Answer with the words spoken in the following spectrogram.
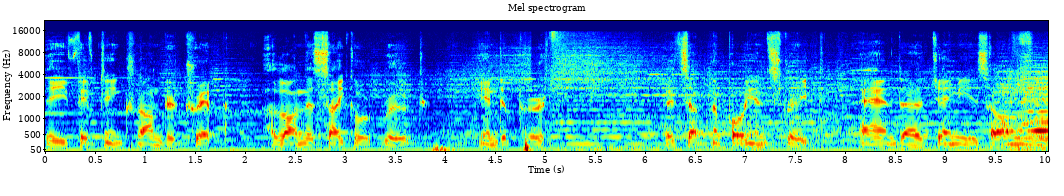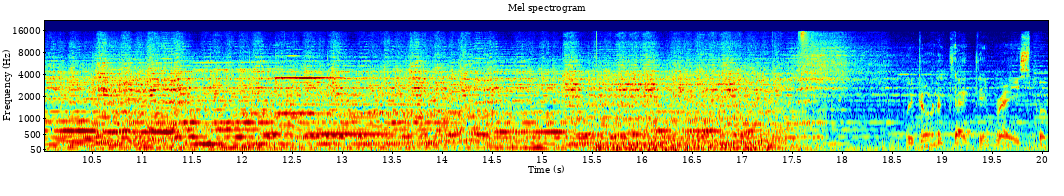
the 15 kilometer trip along the cycle route into Perth. It's up Napoleon Street and uh, Jamie is off. Don't race, but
